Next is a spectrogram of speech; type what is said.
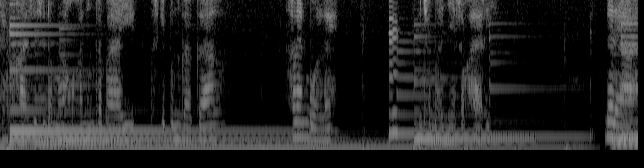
Terima kasih sudah melakukan yang terbaik meskipun gagal, kalian boleh mencobanya esok hari. Dadah.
